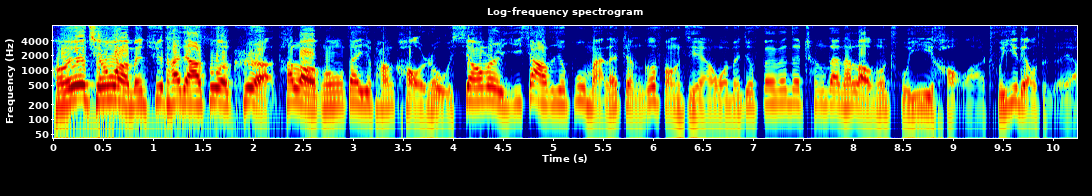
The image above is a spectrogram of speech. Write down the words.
朋友请我们去他家做客，她老公在一旁烤肉，香味一下子就布满了整个房间。我们就纷纷的称赞她老公厨艺好啊，厨艺了得呀。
